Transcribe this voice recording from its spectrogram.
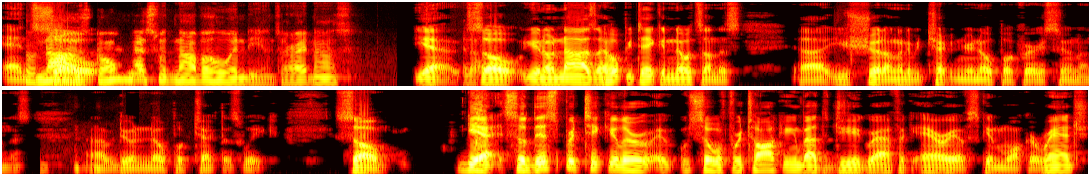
and So, so, don't mess with Navajo Indians, all right, Nas? yeah. No. So you know, Nas, I hope you're taking notes on this. Uh, you should. I'm going to be checking your notebook very soon on this. Uh, we're doing a notebook check this week. So yeah, so this particular, so if we're talking about the geographic area of Skinwalker Ranch,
